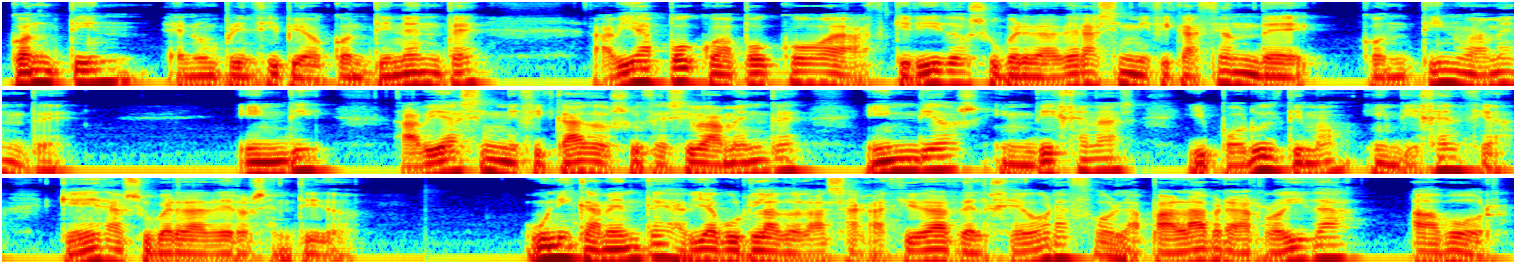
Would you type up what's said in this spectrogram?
Contin, en un principio continente, había poco a poco adquirido su verdadera significación de continuamente. Indi había significado sucesivamente indios, indígenas y por último indigencia, que era su verdadero sentido. Únicamente había burlado la sagacidad del geógrafo la palabra roída abor,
